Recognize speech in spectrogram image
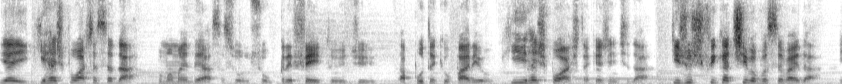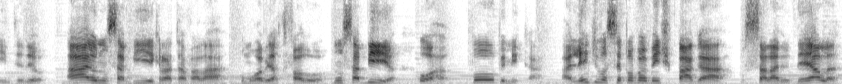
E aí, que resposta você dá pra uma mãe dessa, seu, seu prefeito de da puta que o pariu? Que resposta que a gente dá? Que justificativa você vai dar? Entendeu? Ah, eu não sabia que ela tava lá, como o Roberto falou. Não sabia? Porra, poupe-me, cara. Além de você provavelmente pagar o salário dela,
